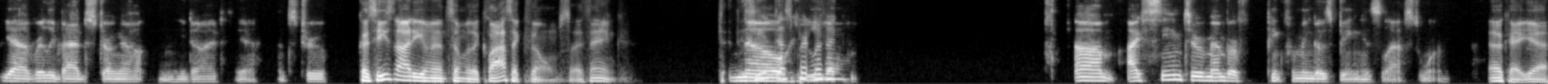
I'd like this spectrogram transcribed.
yeah really bad strung out and he died yeah that's true because he's not even in some of the classic films. I think. Is no Desperate Living. um i seem to remember pink flamingos being his last one Okay, yeah.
